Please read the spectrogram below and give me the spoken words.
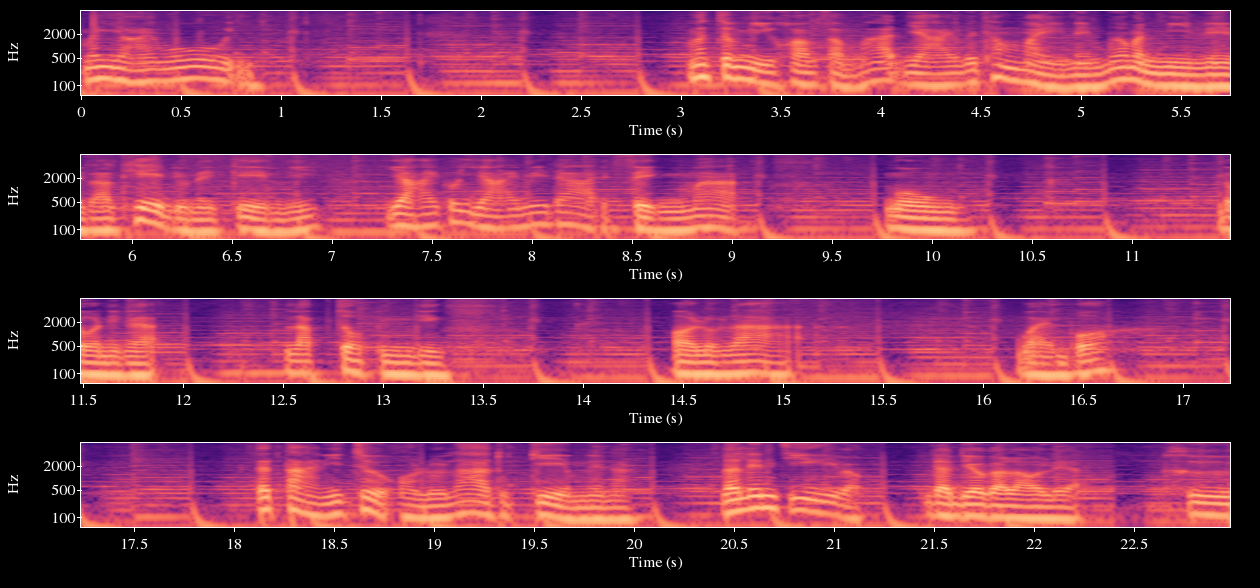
ไม่ย้ายโว้ย มันจะมีความสามารถย้ายไว้ทำไมในเมื่อมันมีในประเทศอยู่ในเกมนี้ ย้ายก็ย้ายไม่ได้เซ็งมาก งง โดนอีกแล้วรับจบจริงๆออโรล่าไหวบอแต่ตานี้เจอออโรล่าทุกเกมเลยนะ แล้วเล่นจีแบบเดียวเดียวกับเราเลยอะคือ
